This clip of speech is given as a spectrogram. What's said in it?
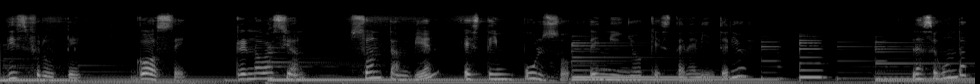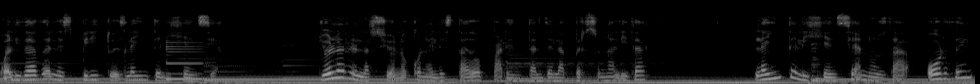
disfrute, goce, renovación son también este impulso de niño que está en el interior. La segunda cualidad del espíritu es la inteligencia. Yo la relaciono con el estado parental de la personalidad. La inteligencia nos da orden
